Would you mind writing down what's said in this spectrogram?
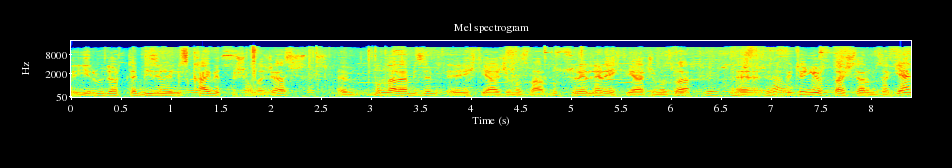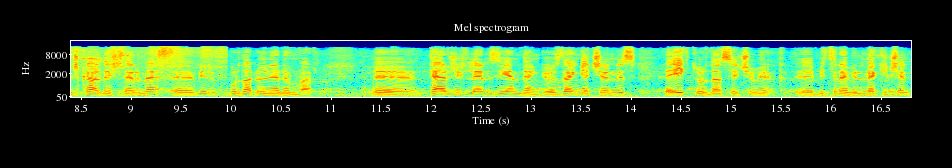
24'te birini biz kaybetmiş olacağız. E, Bunlara bizim e, ihtiyacımız var. Bu sürelere ihtiyacımız var. E, Bütün yurttaşlarımıza, genç kardeşlerime e, bir buradan önerim var. Tercihlerinizi yeniden gözden geçiriniz ve ilk turda seçimi e, bitirebilmek için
